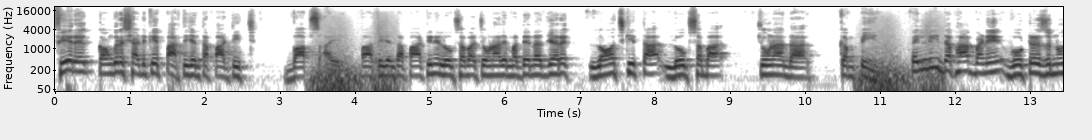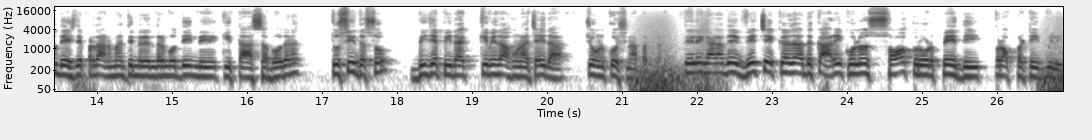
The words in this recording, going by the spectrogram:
ਫਿਰ ਕਾਂਗਰਸ ਛੱਡ ਕੇ ਭਾਰਤੀ ਜਨਤਾ ਪਾਰਟੀ 'ਚ ਵਾਪਸ ਆਏ। ਭਾਰਤੀ ਜਨਤਾ ਪਾਰਟੀ ਨੇ ਲੋਕ ਸਭਾ ਚੋਣਾਂ ਦੇ ਮੱਦੇਨਜ਼ਰ ਲਾਂਚ ਕੀਤਾ ਲੋਕ ਸਭਾ ਚੋਣਾਂ ਦਾ ਕੰਪੇਨ। ਪਹਿਲੀ ਦਫਾ ਬਣੇ ਵੋਟਰਸ ਨੂੰ ਦੇਸ਼ ਦੇ ਪ੍ਰਧਾਨ ਮੰਤਰੀ ਨਰਿੰਦਰ ਮੋਦੀ ਨੇ ਕੀਤਾ ਸੰਬੋਧਨ। ਤੁਸੀਂ ਦੱਸੋ, ਬੀਜੇਪੀ ਦਾ ਕਿਵੇਂ ਦਾ ਹੋਣਾ ਚਾਹੀਦਾ ਚੋਣ ਘੋਸ਼ਣਾ ਪੱਤਰ? ਤੇਲੰਗਾਨਾ ਦੇ ਵਿੱਚ ਇੱਕ ਅਧਿਕਾਰੀ ਕੋਲੋਂ 100 ਕਰੋੜ ਰੁਪਏ ਦੀ ਪ੍ਰਾਪਰਟੀ ਮਿਲੀ।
